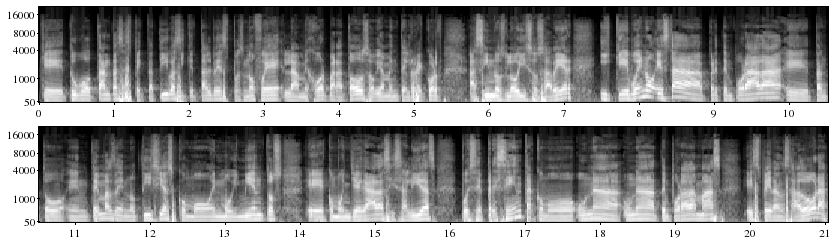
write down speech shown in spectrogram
que tuvo tantas expectativas y que tal vez pues no fue la mejor para todos, obviamente el récord así nos lo hizo saber. Y que bueno, esta pretemporada eh, tanto en temas de noticias como en movimientos, eh, como en llegadas y salidas, pues se presenta como una, una temporada más esperanzadora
